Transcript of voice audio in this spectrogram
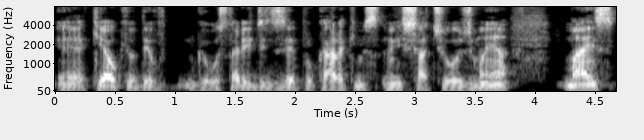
é, que é o que eu, devo, que eu gostaria de dizer para o cara que me, me chateou hoje de manhã, mas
